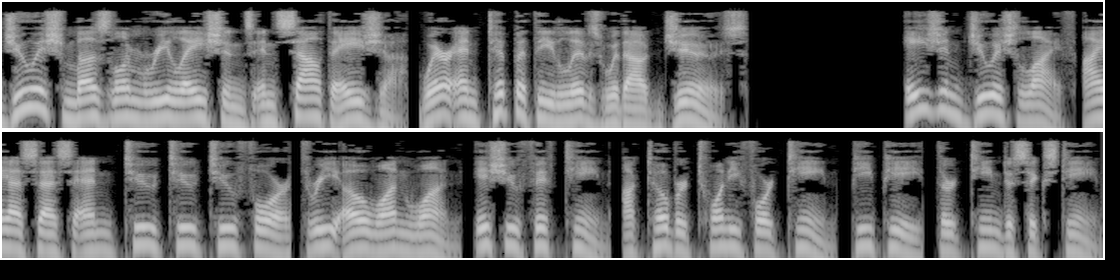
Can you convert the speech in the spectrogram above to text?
Jewish-Muslim Relations in South Asia, Where Antipathy Lives Without Jews. Asian Jewish Life ISSN 2224-3011, Issue 15, October 2014, pp. 13–16.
